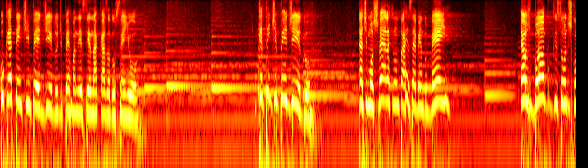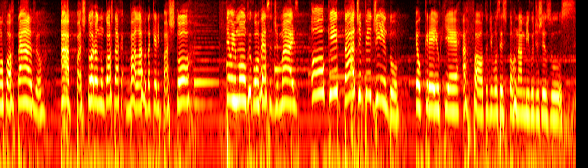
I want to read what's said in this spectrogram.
O que tem te impedido de permanecer na casa do Senhor? O que tem te impedido? É a atmosfera que não está recebendo bem? É os bancos que são desconfortáveis? Ah, pastor, eu não gosto da palavra daquele pastor. Teu irmão que conversa demais. O que está te impedindo? Eu creio que é a falta de você se tornar amigo de Jesus.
